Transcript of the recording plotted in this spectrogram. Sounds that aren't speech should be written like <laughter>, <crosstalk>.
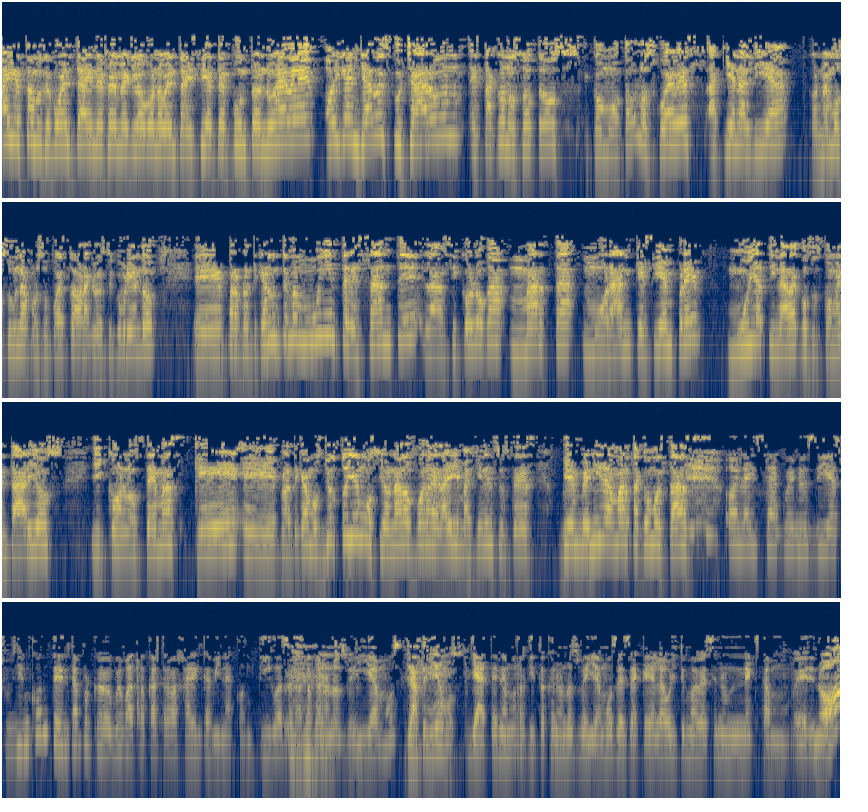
Ahí estamos de vuelta en FM Globo 97.9. Oigan, ya lo escucharon, está con nosotros como todos los jueves aquí en Al Día, con Una, por supuesto, ahora que lo estoy cubriendo, eh, para platicar un tema muy interesante, la psicóloga Marta Morán, que siempre muy atinada con sus comentarios y con los temas que eh, platicamos. Yo estoy emocionado fuera del aire, imagínense ustedes. Bienvenida Marta, ¿cómo estás? Hola Isaac, buenos días. Pues bien contenta porque hoy me va a tocar trabajar en cabina contigo. Hace rato que no nos veíamos. <laughs> ya teníamos. Ya tenemos ratito que no nos veíamos desde aquella la última vez en un exam... Eh, no,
